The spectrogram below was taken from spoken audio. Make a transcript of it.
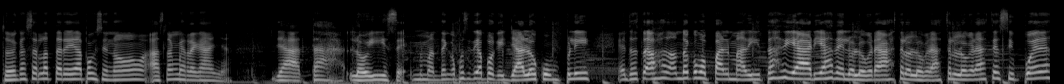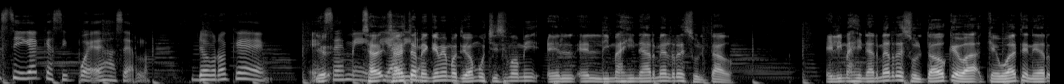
Tengo que hacer la tarea porque si no, Aslan me regaña. Ya está, lo hice. Me mantengo positiva porque ya lo cumplí. Entonces te vas dando como palmaditas diarias de lo lograste, lo lograste, lo lograste. Si puedes, sigue que sí puedes hacerlo. Yo creo que ese es mi ¿Sabes, día a sabes día. también que me motiva muchísimo a mí? El, el imaginarme el resultado. El imaginarme el resultado que, va, que voy a tener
